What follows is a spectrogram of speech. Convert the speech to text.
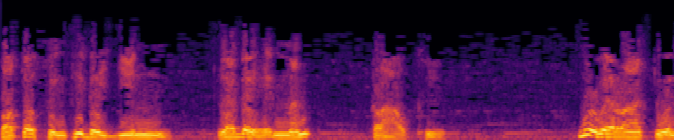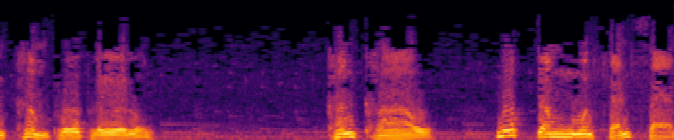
ต่อเจ้าสิ่งที่ได้ยิน และได้เห็นนั้น กล่าวคือ เมื่อเวลาจวนค่ำโพลเพลลงข้างข่าวนับจำนวนแสนแสน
